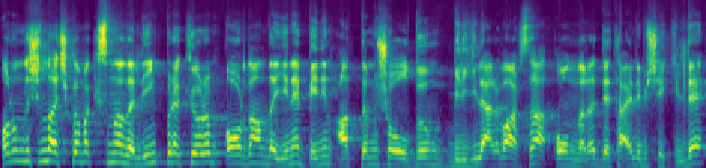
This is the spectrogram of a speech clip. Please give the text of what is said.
Onun dışında açıklama kısmına da link bırakıyorum. Oradan da yine benim atlamış olduğum bilgiler varsa onlara detaylı bir şekilde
